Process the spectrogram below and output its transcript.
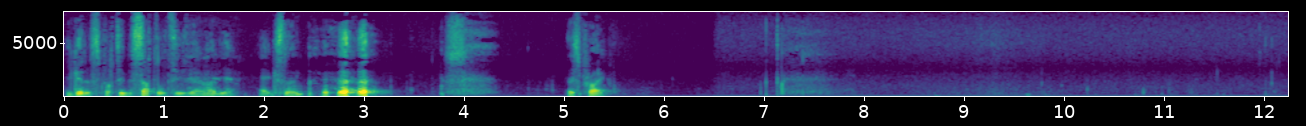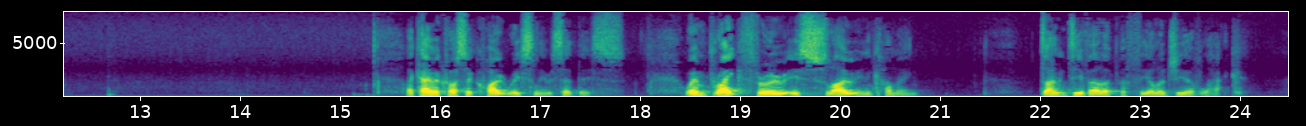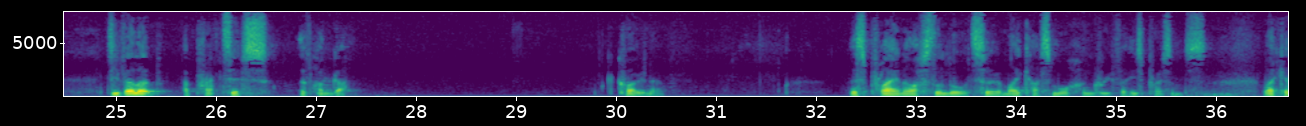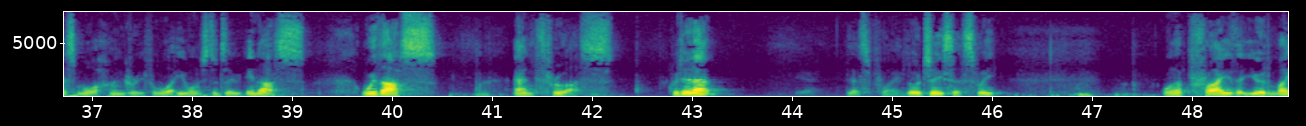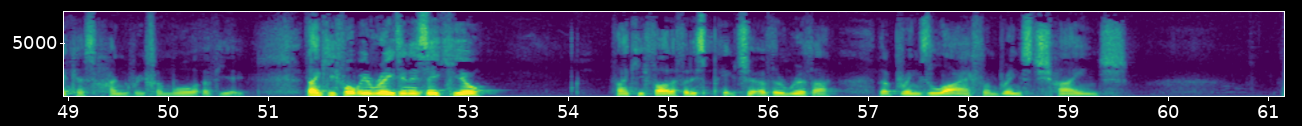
You're good at spotting the subtleties there, aren't you? Excellent. Let's pray. I came across a quote recently which said this when breakthrough is slow in coming, don't develop a theology of lack. Develop a practice of hunger. Quote now. Let's pray and ask the Lord to make us more hungry for His presence. Make us more hungry for what He wants to do in us, with us, and through us. Can we do that? Yeah. Let's pray. Lord Jesus, we want to pray that you would make us hungry for more of you. Thank you for what we read in Ezekiel. Thank you, Father, for this picture of the river that brings life and brings change.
